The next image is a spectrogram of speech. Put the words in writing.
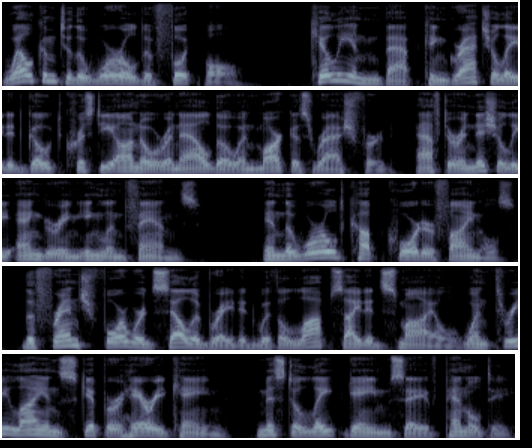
Welcome to the world of football. Kylian Mbappe congratulated GOAT Cristiano Ronaldo and Marcus Rashford after initially angering England fans. In the World Cup quarter-finals, the French forward celebrated with a lopsided smile when Three Lions skipper Harry Kane missed a late-game save penalty.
